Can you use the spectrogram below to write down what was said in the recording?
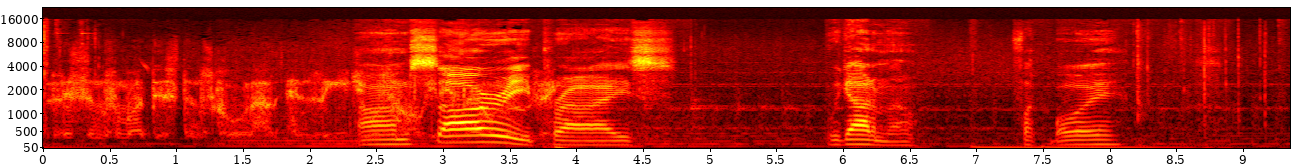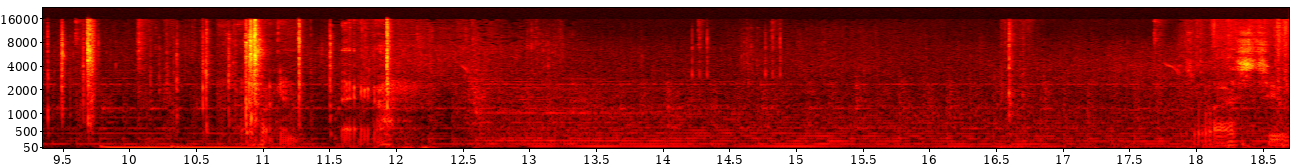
Listen for my distance call out and lead you. I'm sorry, Price. We got him though. Fuck boy. Fucking there you go. So last two.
